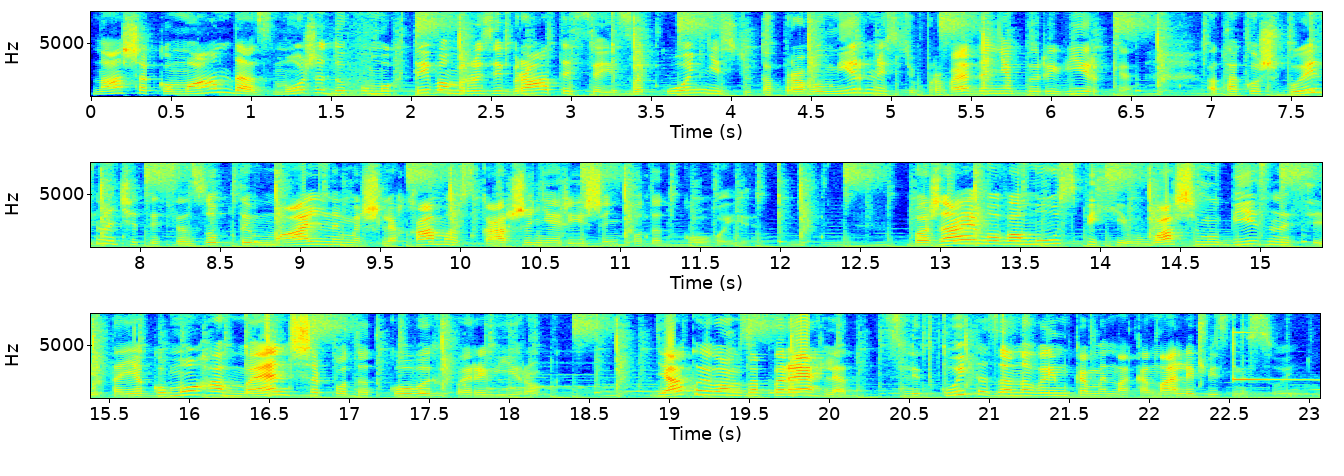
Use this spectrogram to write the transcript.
Наша команда зможе допомогти вам розібратися із законністю та правомірністю проведення перевірки, а також визначитися з оптимальними шляхами оскарження рішень податкової. Бажаємо вам успіхів у вашому бізнесі та якомога менше податкових перевірок. Дякую вам за перегляд! Слідкуйте за новинками на каналі Бізнесуй.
